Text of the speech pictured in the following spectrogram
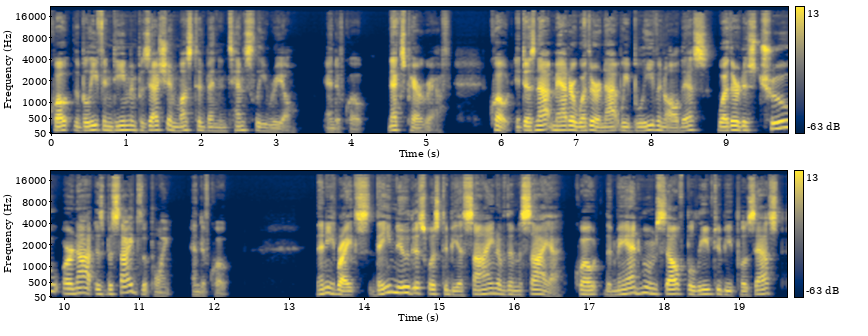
Quote, the belief in demon possession must have been intensely real. End of quote. Next paragraph. Quote, it does not matter whether or not we believe in all this, whether it is true or not is besides the point. End of quote. Then he writes, They knew this was to be a sign of the Messiah. Quote, the man who himself believed to be possessed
